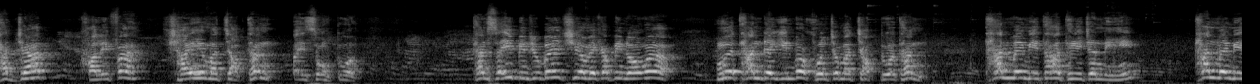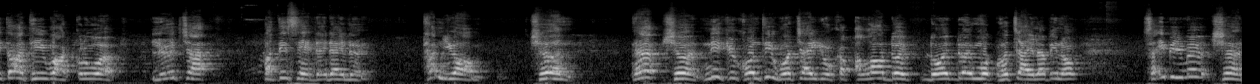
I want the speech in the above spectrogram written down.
ฮัจญาดคอลิฟะใช้ให้มาจับท่านไปส่งตัว ท่านไซบินจูเบเชื่อไหมครับพี่น้องว่า เมื่อท่านได้ยินว่าคนจะมาจับตัวท่าน ท่านไม่มีท่าทีจะหนี ท่านไม่มีท่าทีหวาดกลัว หรือจะปฏิเสธใด ๆเลย ท่านยอมเชิญนะเชิญนี่คือคนที่หัวใจอยู่กับอัลลอฮ์โดยโดยโดยหมดหัวใจแล้วพี่น้องไซบินจูเบเชิญ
